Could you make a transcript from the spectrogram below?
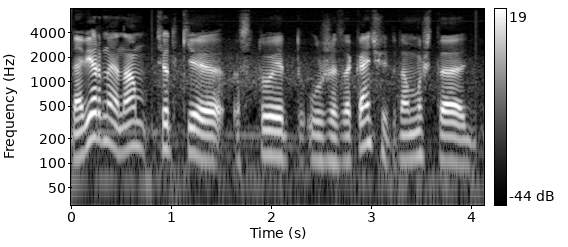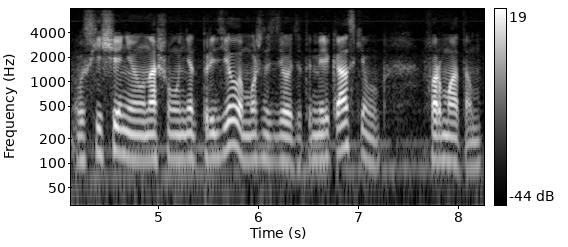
наверное, нам все-таки стоит уже заканчивать, потому что восхищению нашему нет предела. Можно сделать это американским форматом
